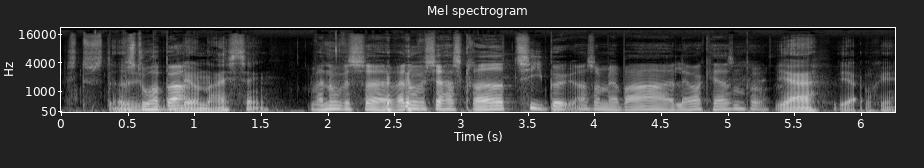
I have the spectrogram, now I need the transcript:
hvis, du stadig Hvis du har børn. Lave nice ting. Hvad nu, hvis, uh, hvad nu, hvis jeg har skrevet 10 bøger, som jeg bare laver kassen på? Ja, ja, okay.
